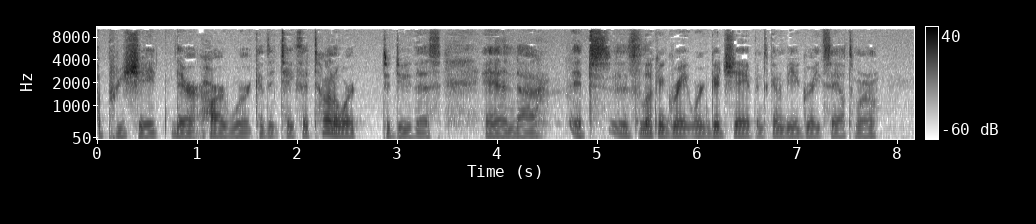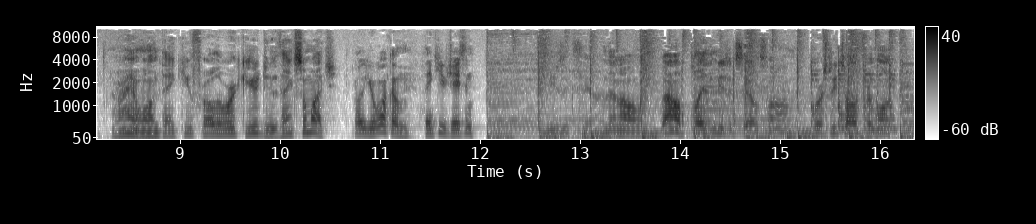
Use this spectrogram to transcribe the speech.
appreciate their hard work because it takes a ton of work to do this, and uh, it's it's looking great. We're in good shape, and it's going to be a great sale tomorrow. All right. Well, thank you for all the work you do. Thanks so much. Oh, you're welcome. Thank you, Jason. Music sale, and then I'll I'll play the music sale song. Of course, we talked for a long.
